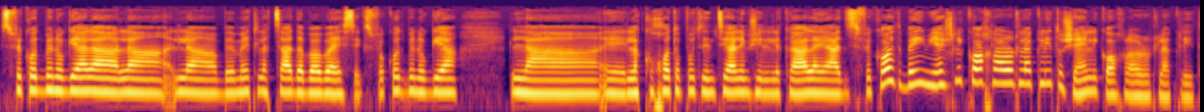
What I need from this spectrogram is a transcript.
ספקות בנוגע ל, ל, ל, באמת לצעד הבא בעסק, ספקות בנוגע ללקוחות אה, הפוטנציאליים שלי, לקהל היעד, ספקות באם יש לי כוח לעלות להקליט או שאין לי כוח לעלות להקליט.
